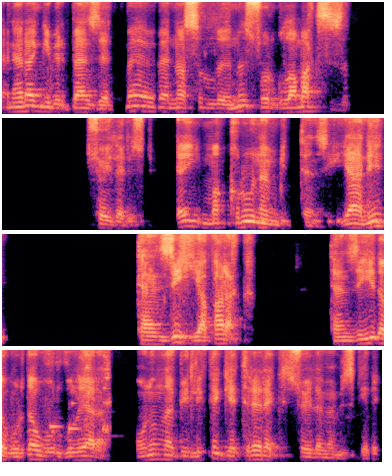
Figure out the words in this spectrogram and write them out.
Yani herhangi bir benzetme ve nasıllığını sorgulamaksızın söyleriz. Ey makrunen bit tenzih. Yani tenzih yaparak, tenzihi de burada vurgulayarak, onunla birlikte getirerek söylememiz gerek.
